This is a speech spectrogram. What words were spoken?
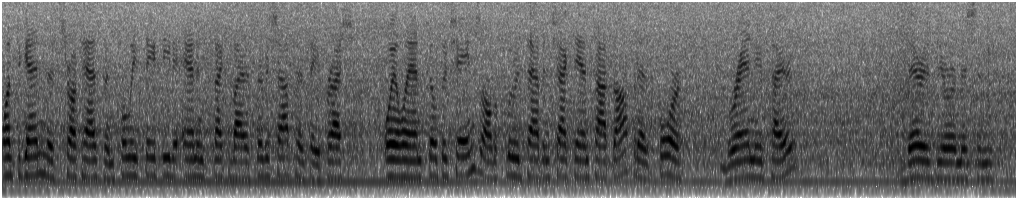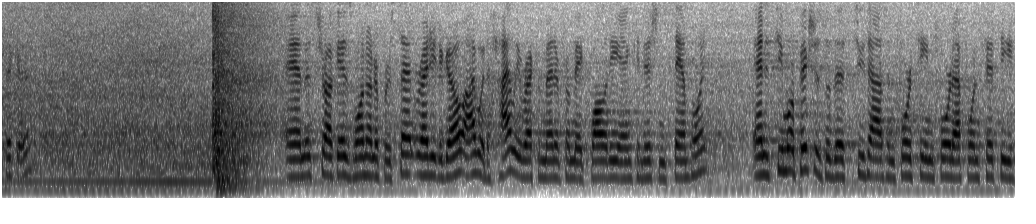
Once again, this truck has been fully safetied and inspected by our service shop. Has a fresh oil and filter change. All the fluids have been checked and topped off. It has four brand new tires. There is your emissions sticker. And this truck is 100% ready to go. I would highly recommend it from a quality and condition standpoint. And to see more pictures of this 2014 Ford F-150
